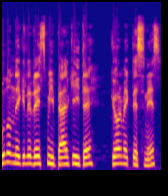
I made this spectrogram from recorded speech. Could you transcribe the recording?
Bununla ilgili resmi belgeyi de görmektesiniz.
